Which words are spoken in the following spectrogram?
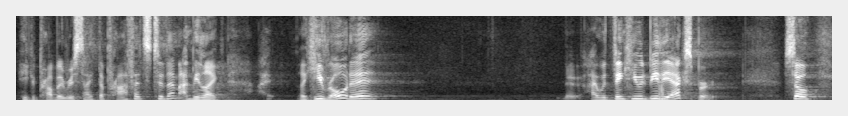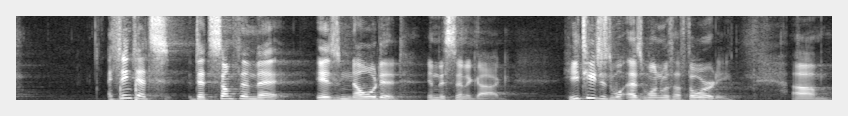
he could probably recite the prophets to them. I mean, like, I, like he wrote it. I would think he would be the expert. So I think that's, that's something that is noted in the synagogue. He teaches as one with authority. Um,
